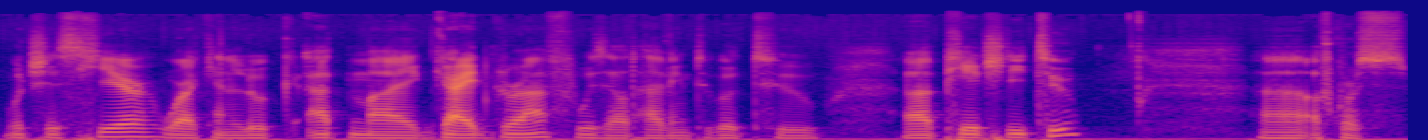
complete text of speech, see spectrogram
which is here where I can look at my guide graph without having to go to uh, PHD2. Uh, of course,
